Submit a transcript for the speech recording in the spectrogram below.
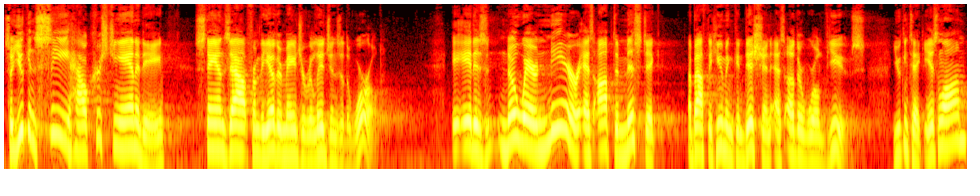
So you can see how Christianity stands out from the other major religions of the world. It is nowhere near as optimistic about the human condition as other worldviews. You can take Islam,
